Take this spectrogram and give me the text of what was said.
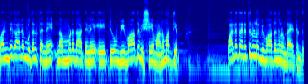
പണ്ടുകാലം മുതൽ തന്നെ നമ്മുടെ നാട്ടിലെ ഏറ്റവും വിവാദ വിഷയമാണ് മദ്യം. പലതരത്തിലുള്ള വിവാദങ്ങൾ ഉണ്ടായിട്ടുണ്ട്.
